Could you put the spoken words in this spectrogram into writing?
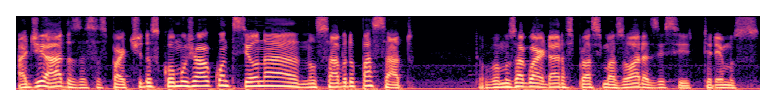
adiadas essas partidas, como já aconteceu na, no sábado passado. Então vamos aguardar as próximas horas e se teremos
